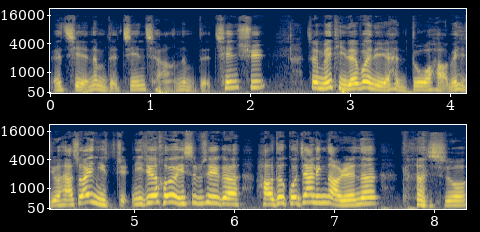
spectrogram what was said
而且那么的坚强，那么的谦虚。这媒体在问的也很多哈，媒体就问他说：“哎，你觉你觉得侯友谊是不是一个好的国家领导人呢？” 他说：“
